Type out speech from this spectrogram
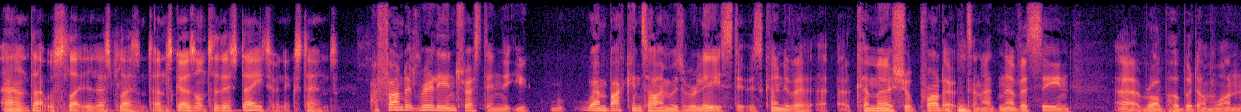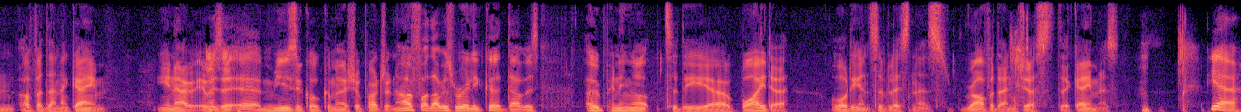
And that was slightly less pleasant and goes on to this day to an extent. I found it really interesting that you, when Back in Time was released, it was kind of a, a commercial product, and I'd never seen uh, Rob Hubbard on one other than a game. You know, it was a, a musical commercial project. And I thought that was really good. That was opening up to the uh, wider audience of listeners rather than just the gamers. Yeah,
